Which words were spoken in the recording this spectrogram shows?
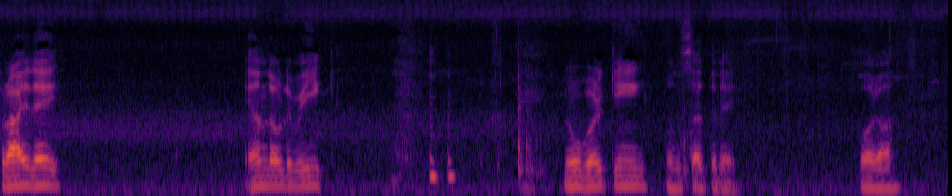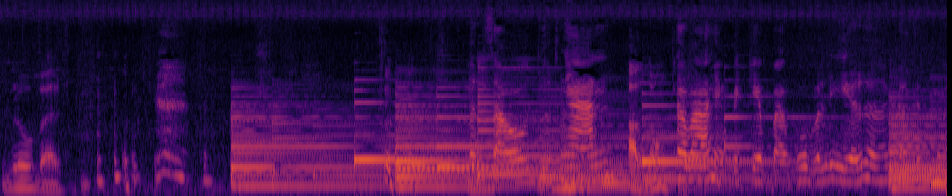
Friday. End of the week. no working on Saturday. For a bluebell. วันเสาร์ หยุดงแต่ว่าเห็นไปเก็บบาบูเบอรี่แล้วนะคะ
